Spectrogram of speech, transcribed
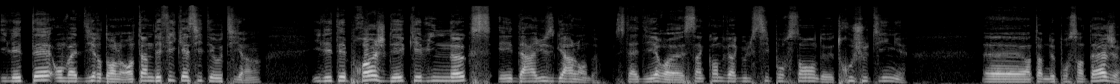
il était, on va dire, dans, en termes d'efficacité au tir, hein, il était proche des Kevin Knox et Darius Garland, c'est-à-dire 50,6% de true shooting en termes de pourcentage.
